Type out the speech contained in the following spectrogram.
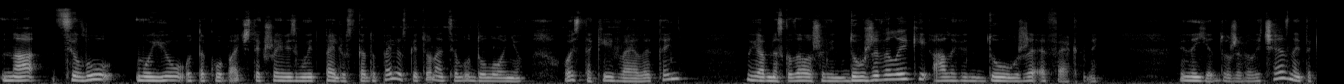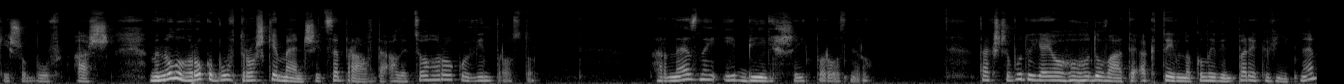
на цілу мою отаку, бачите, якщо я візьму від пелюстка до пелюстки, то на цілу долоню. Ось такий велетень. Ну, я б не сказала, що він дуже великий, але він дуже ефектний. Він не є дуже величезний, такий, що був аж. Минулого року був трошки менший, це правда, але цього року він просто гарнезний і більший по розміру. Так що буду я його годувати активно, коли він переквітне.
